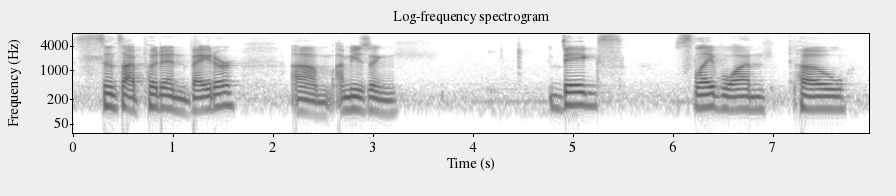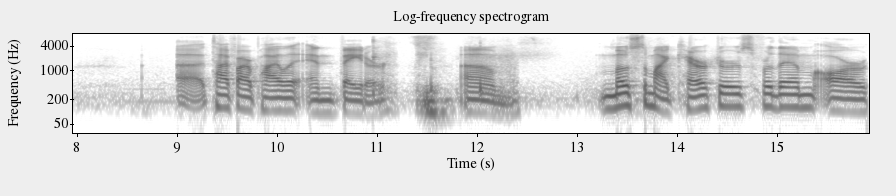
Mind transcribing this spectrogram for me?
since I put in Vader, um, I'm using Biggs, Slave One, Poe, uh, TIE Fighter Pilot, and Vader Um, most of my characters for them are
